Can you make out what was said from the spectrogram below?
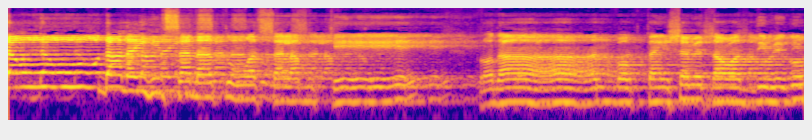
দাউদ আলাইহিস সালাতু ওয়াস সালামকে প্রধান বক্তা হিসেবে দাওয়াত দিবে গো।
